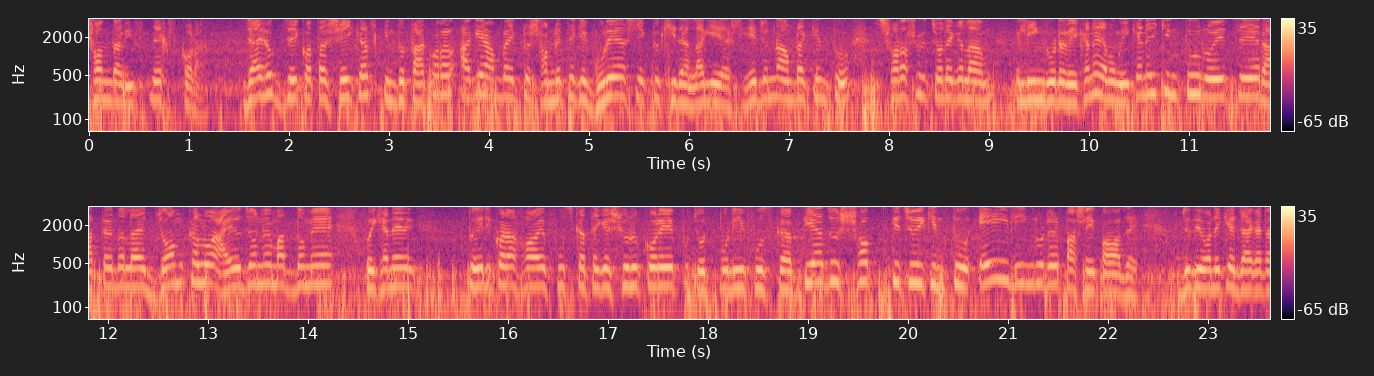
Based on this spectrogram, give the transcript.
সন্ধ্যার স্ন্যাক্স করা। যাই হোক, যেই কথা সেই কাজ, কিন্তু তা করার আগে আমরা একটু সামনে থেকে ঘুরে আসি, একটু খিদা লাগিয়ে আসি। এই জন্য আমরা কিন্তু সরাসরি চলে গেলাম লিং রোডের এখানে এবং এখানেই কিন্তু রয়েছে রাতের বেলায় জমকালো আয়োজনের মাধ্যমে ওইখানে তৈরি করা হয় ফুচকা থেকে শুরু করে চটপুরি ফুচকা, পেঁয়াজু সব কিছুই কিন্তু এই লিং রোডের পাশেই পাওয়া যায়। যদি অনেকে জায়গাটা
